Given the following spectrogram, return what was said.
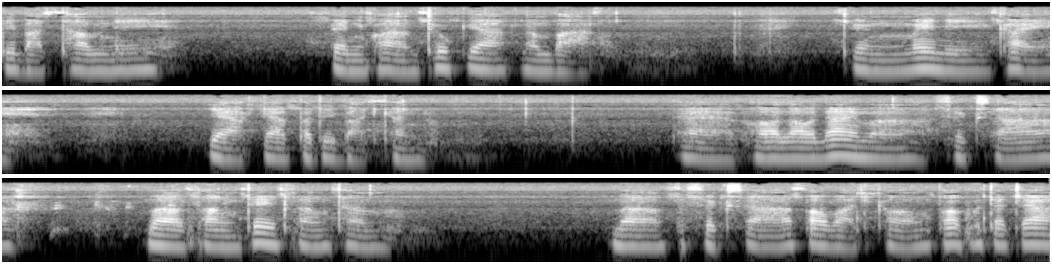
ฏิบัติธรรมนี้ เป็นความทุกข์ยากลำบาก จึงไม่มีใคร อยากจะปฏิบัติกัน แต่พอเราได้มาศึกษามาฟังเทศฟังธรรม มาศึกษาประวัติของพระพุทธเจ้า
